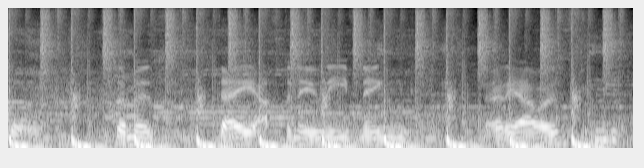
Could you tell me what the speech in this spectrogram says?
sort of summer's day, afternoon, evening, early hours.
